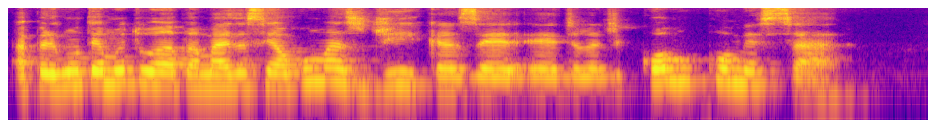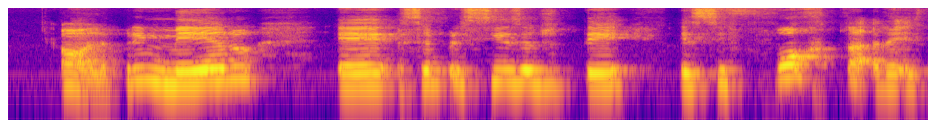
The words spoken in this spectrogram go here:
a pergunta é muito ampla, mas, assim, algumas dicas, é, é, de como começar? Olha, primeiro, é, você precisa de ter esse fortale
